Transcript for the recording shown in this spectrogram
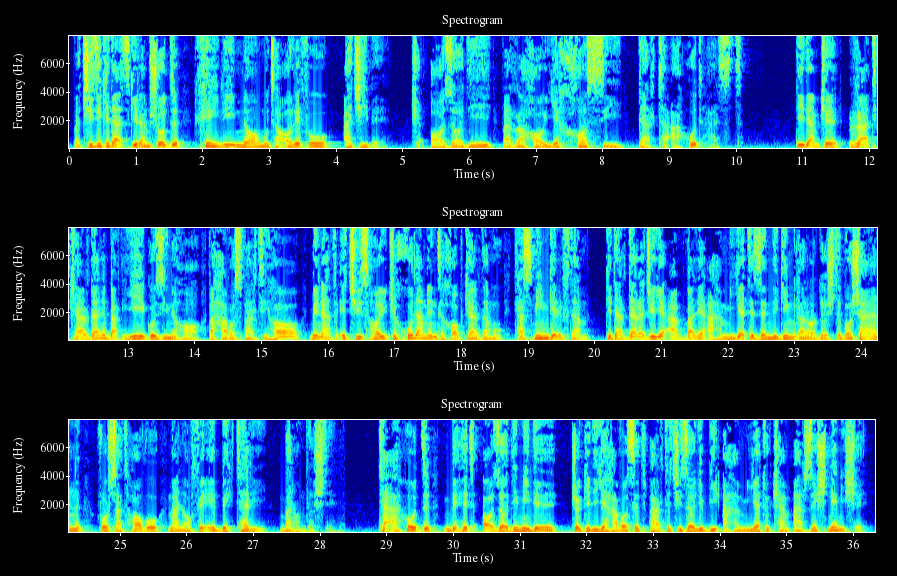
و چیزی که دستگیرم شد خیلی نامتعارف و عجیبه که آزادی و رهایی خاصی در تعهد هست. دیدم که رد کردن بقیه گزینه ها و حواسپرتی ها به نفع چیزهایی که خودم انتخاب کردم و تصمیم گرفتم که در درجه اول اهمیت زندگیم قرار داشته باشن فرصت ها و منافع بهتری برام داشته. تعهد بهت آزادی میده چون که دیگه حواست پرت چیزای بی اهمیت و کم ارزش نمیشه.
